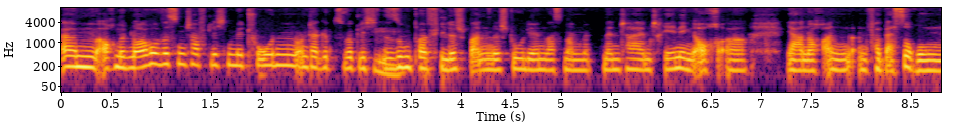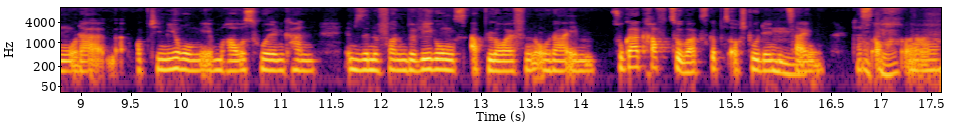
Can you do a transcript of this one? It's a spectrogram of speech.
ähm, auch mit neurowissenschaftlichen Methoden. Und da gibt's wirklich mhm. super viele spannende Studien, was man mit mentalem Training auch äh, ja noch an, an Verbesserungen oder Optimierungen eben rausholen kann im Sinne von Bewegungsabläufen oder eben sogar Kraftzuwachs. Gibt's auch Studien, die mhm. zeigen, das okay. auch, äh,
